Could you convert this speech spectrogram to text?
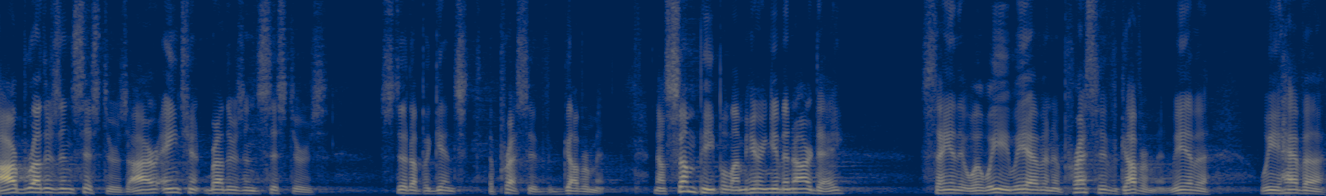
Our brothers and sisters, our ancient brothers and sisters, stood up against oppressive government. Now, some people, I'm hearing even in our day, saying that, well, we, we have an oppressive government. We have, a, we have a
